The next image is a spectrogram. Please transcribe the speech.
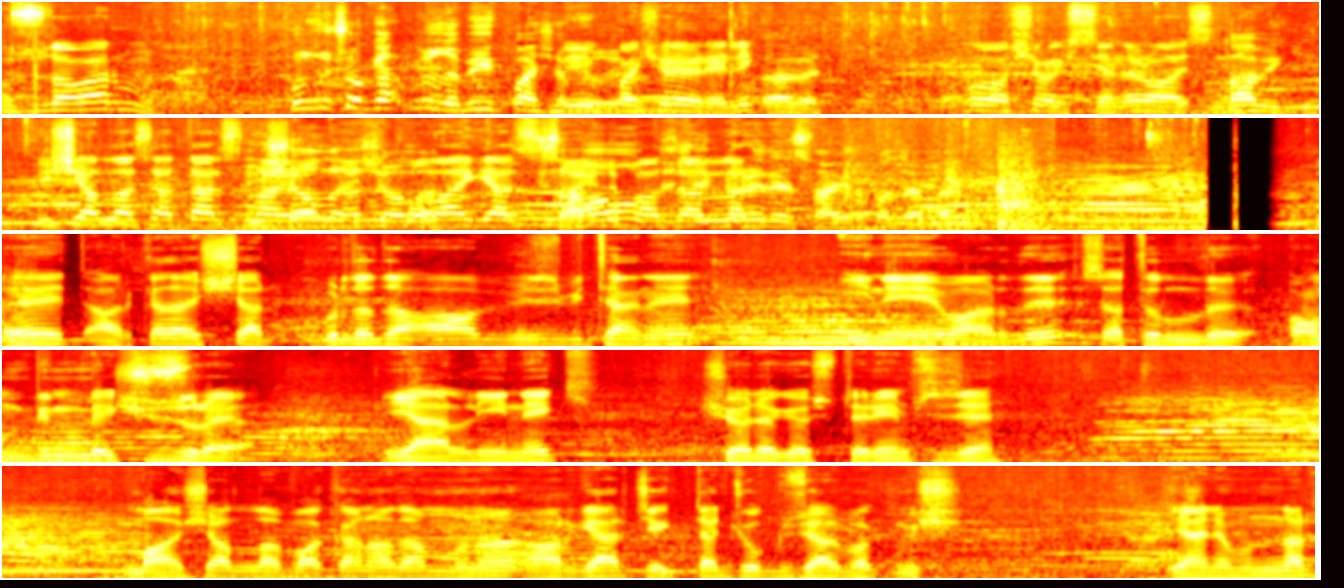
Kuzu da var mı? Kuzu çok yapmıyoruz da büyük baş yapıyoruz. Büyük başa yani. yönelik. Evet. Ulaşmak isteyenler ulaşsınlar. Tabii ki. İnşallah satarsın İnşallah hayvanlarını. inşallah. Kolay gelsin. Sağ hayırlı ol. pazarlar. Teşekkür ederiz. Hayırlı pazarlar. Evet arkadaşlar burada da abimiz bir tane ineği vardı satıldı 10.500 liraya yerli inek şöyle göstereyim size maşallah bakan adam buna gerçekten çok güzel bakmış yani bunlar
